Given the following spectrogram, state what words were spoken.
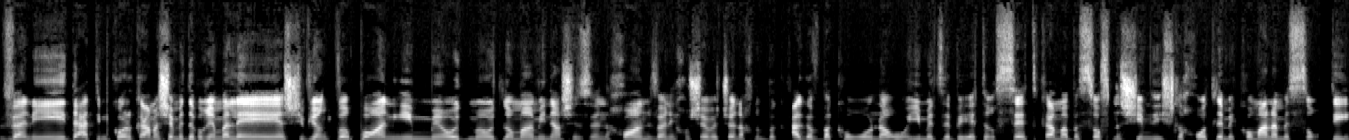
ואני יודעת, עם כל כמה שמדברים על אה, השוויון כבר פה, אני מאוד מאוד לא מאמינה שזה נכון, ואני חושבת שאנחנו, אגב, בקורונה רואים את זה ביתר שאת, כמה בסוף נשים נשלחות למקומן המסורתי,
